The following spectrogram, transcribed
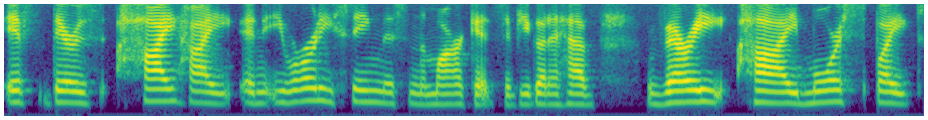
if there's high, high, and you're already seeing this in the markets. If you're going to have very high, more spiked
